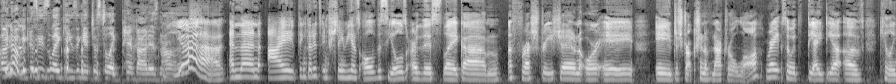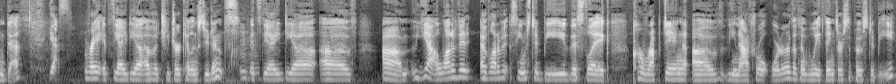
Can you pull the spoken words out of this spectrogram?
Oh no, because he's like using it just to like pimp out his knowledge. Yeah. And then I think that it's interesting because all of the seals are this like um a frustration or a a destruction of natural law, right? So it's the idea of killing death, Yes. right? It's the idea of a teacher killing students. It's the idea of um, yeah, a lot of it, a lot of it seems to be this like corrupting of the natural order, that the way things are supposed to be,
